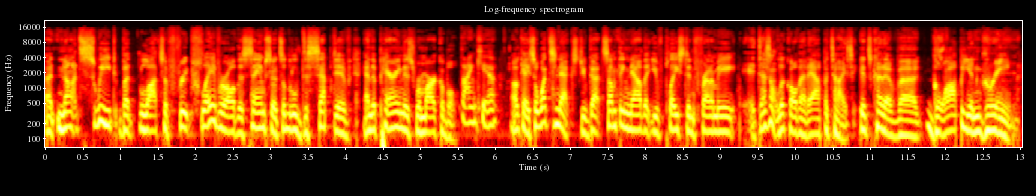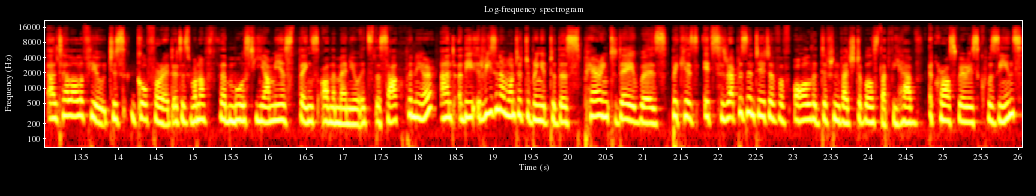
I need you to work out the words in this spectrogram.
uh, not sweet, but lots of fruit flavor all the same. So it's a little deceptive and the pairing is remarkable. Thank you. Okay, so what's next? You've got something now that you've placed in front of me. It doesn't look all that appetizing. It's kind of uh, gloppy and green. I'll tell all of you, just go for it. It is one of the most yummiest things on the menu. It's the saag paneer. And the reason I wanted to bring it to this pairing today was because it's representative of all the different vegetables that we have across various cuisines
